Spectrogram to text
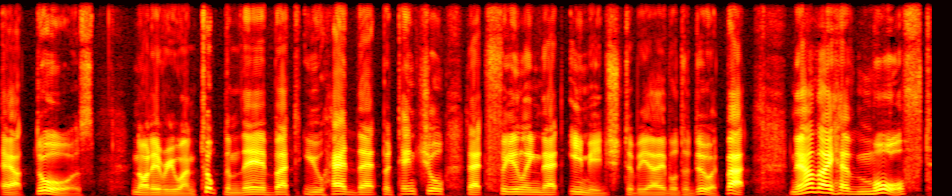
outdoors. Not everyone took them there, but you had that potential, that feeling, that image to be able to do it. But now they have morphed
